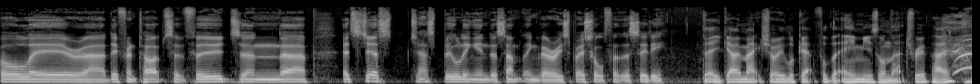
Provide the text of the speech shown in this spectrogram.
all their uh, different types of foods, and uh, it's just just building into something very special for the city. There you go. Make sure you look out for the emus on that trip, hey?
